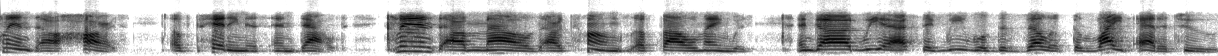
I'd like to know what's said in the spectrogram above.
cleanse our hearts of pettiness and doubt. Cleanse our mouths, our tongues of foul language. And God, we ask that we will develop the right attitude.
